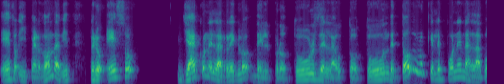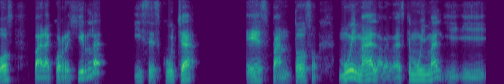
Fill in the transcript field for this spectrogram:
eso, y perdón David, pero eso ya con el arreglo del Pro Tools, del Autotune, de todo lo que le ponen a la voz para corregirla y se escucha espantoso. Muy mal, la verdad es que muy mal. y,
